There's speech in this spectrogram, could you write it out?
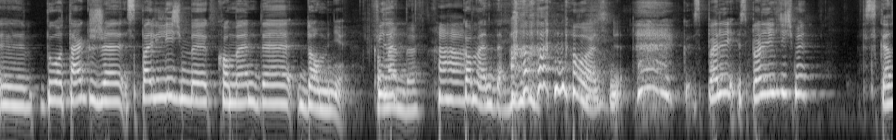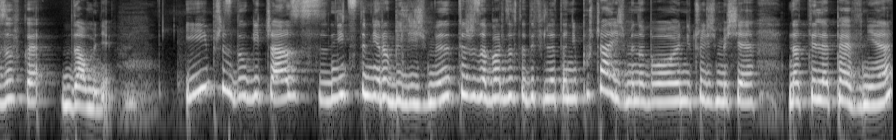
y, było tak, że spaliliśmy komendę do mnie. Chwilę- Komendę. komendę. no właśnie. Spali, spaliliśmy wskazówkę do mnie. I przez długi czas nic z tym nie robiliśmy. Też za bardzo wtedy fileta nie puszczaliśmy, no bo nie czuliśmy się na tyle pewnie,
